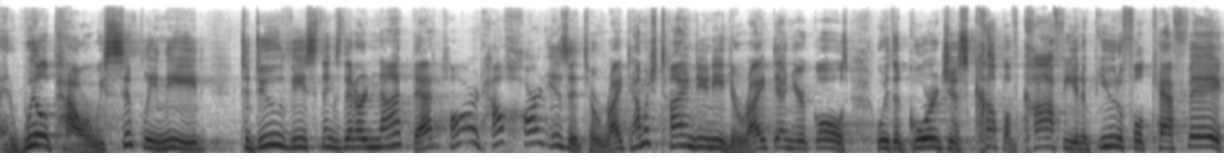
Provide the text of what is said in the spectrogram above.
and willpower? We simply need to do these things that are not that hard. How hard is it to write? How much time do you need to write down your goals with a gorgeous cup of coffee in a beautiful cafe,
